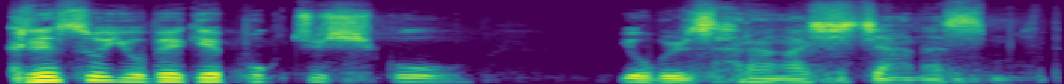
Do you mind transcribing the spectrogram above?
그래서 욥에게 복 주시고 욥을 사랑하시지 않았습니다.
